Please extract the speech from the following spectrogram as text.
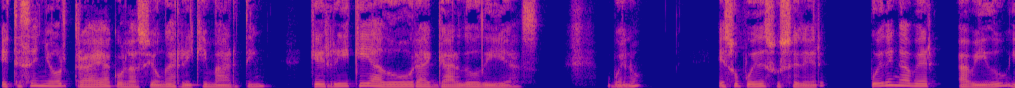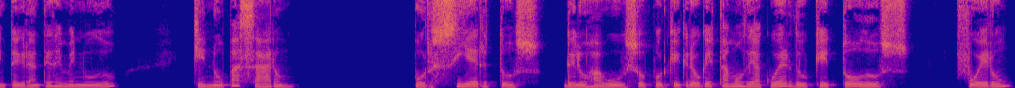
Este señor trae a colación a Ricky Martin, que Ricky adora a Edgardo Díaz. Bueno, eso puede suceder. Pueden haber habido integrantes de menudo que no pasaron por ciertos de los abusos, porque creo que estamos de acuerdo que todos fueron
